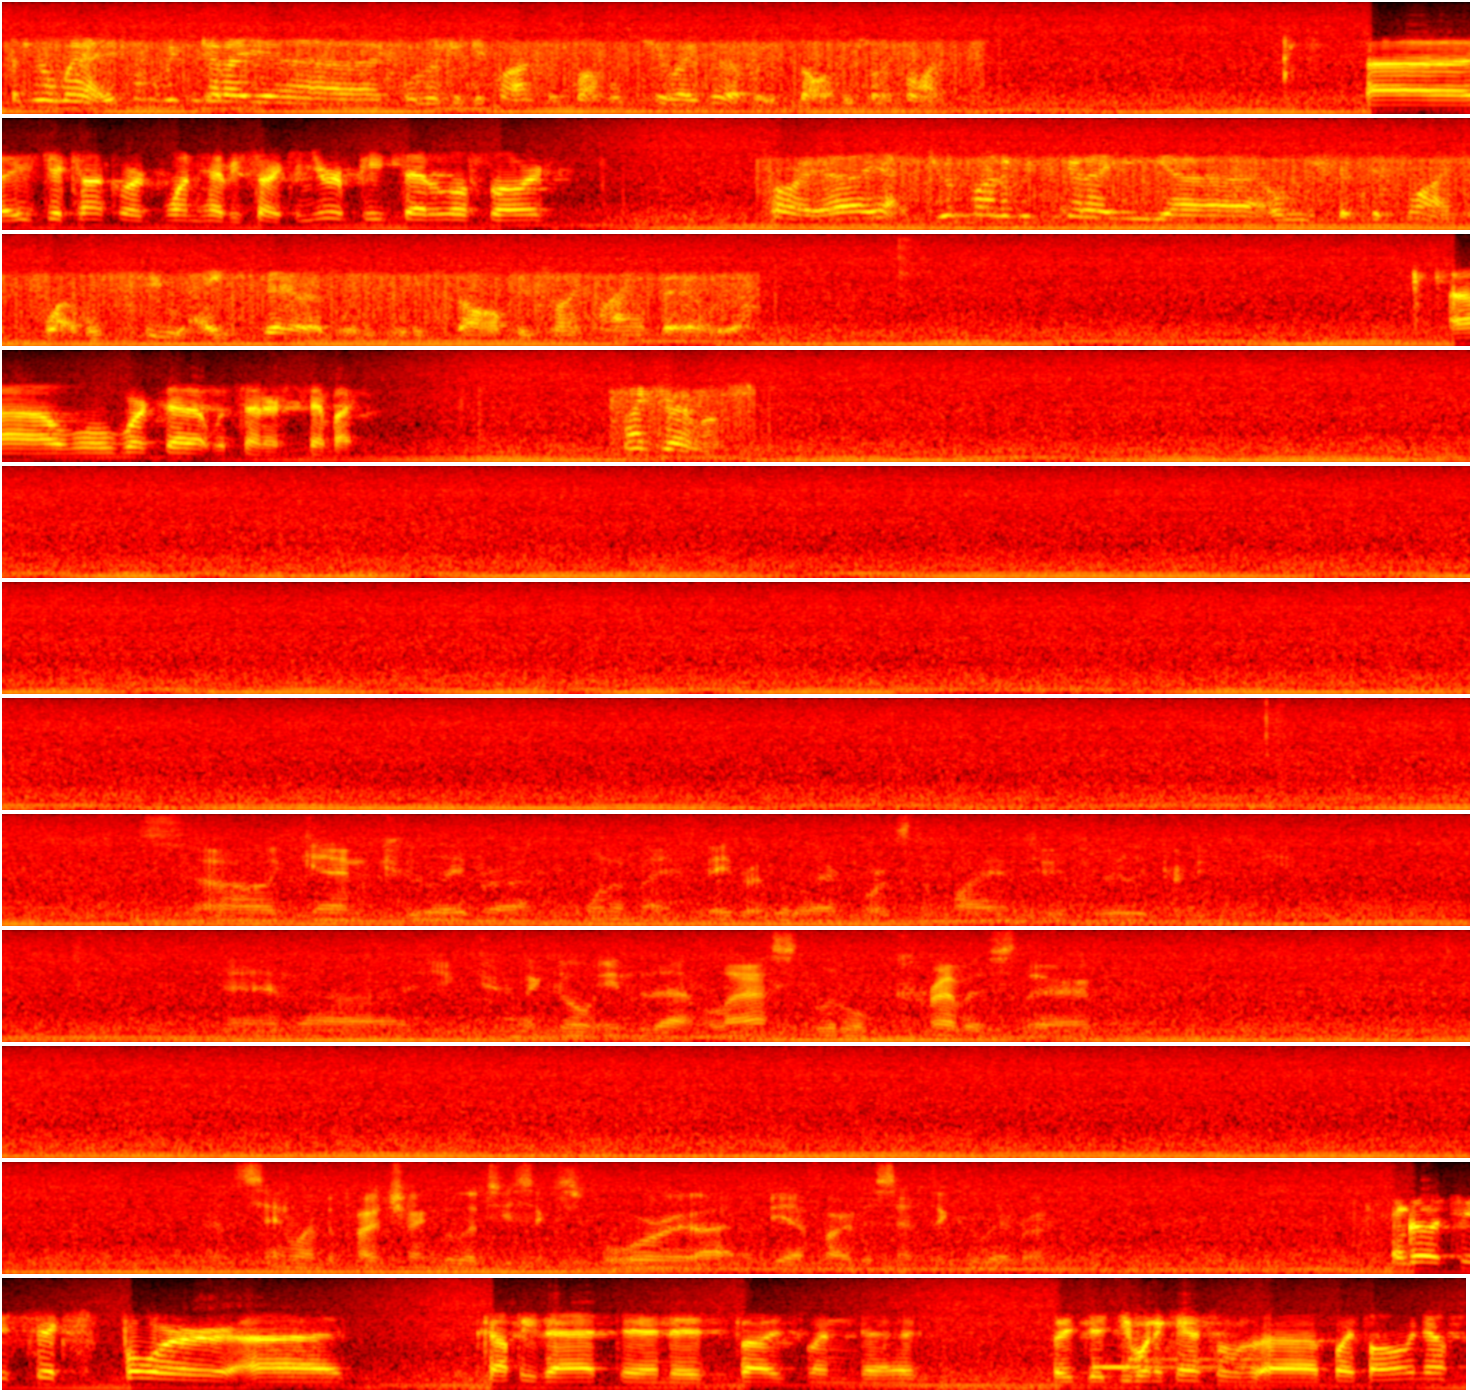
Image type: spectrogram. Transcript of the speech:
Signal mate, is there we can get a uh, corner 55 to level 280 please, start at 25. Uh, EasyJet Concorde 1 Heavy, sorry, can you repeat that a little slower? Sorry, uh, yeah, do you mind if we can get a uh, unrestricted flight level 280 please, we can start off this flight high a bit earlier. Uh, we'll work that out with center. Stand by. Thank you very much. So again, Culebra, one of my favorite little airports to fly into. It's really pretty neat. And uh, you kind of go into that last little crevice there. And San Juan departure, Anguilla 264, uh, VFR descent to Culebra. Anguilla 264, uh, copy that and advise when, uh, but did you want to cancel uh, flight following now?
